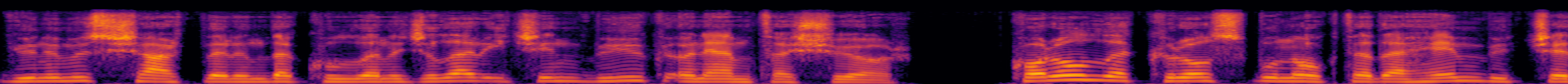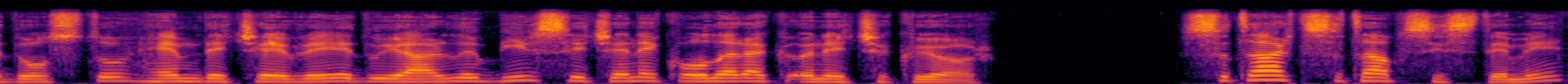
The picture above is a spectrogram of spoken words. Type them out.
günümüz şartlarında kullanıcılar için büyük önem taşıyor. Corolla Cross bu noktada hem bütçe dostu hem de çevreye duyarlı bir seçenek olarak öne çıkıyor. Start-stop sistemi,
